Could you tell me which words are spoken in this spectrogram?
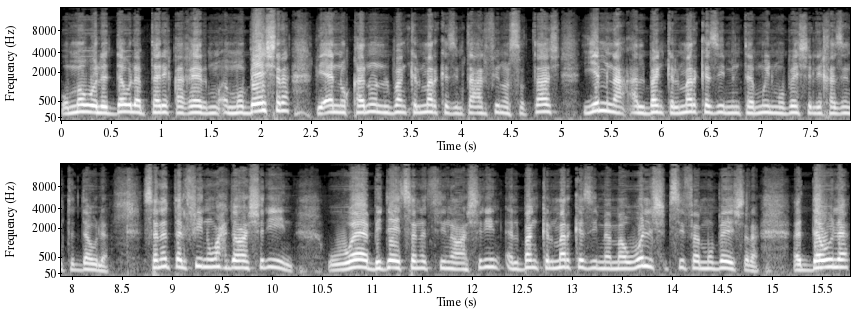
ومول الدولة بطريقة غير مباشرة لأنه قانون البنك المركزي متاع 2016 يمنع البنك المركزي من تمويل مباشر لخزينة الدولة. سنة 2021 وبداية سنة 22 البنك المركزي ما مولش بصفة مباشرة. الدولة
